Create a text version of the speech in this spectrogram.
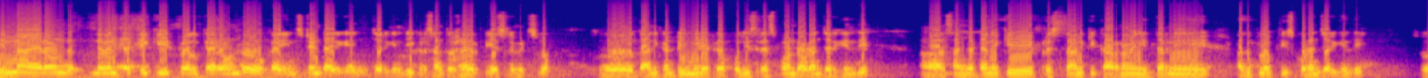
నిన్న అరౌండ్ లెవెన్ థర్టీకి ట్వెల్వ్కి అరౌండ్ ఒక ఇన్సిడెంట్ జరిగింది ఇక్కడ సంతోష్ నగర్ పిఎస్ లిమిట్స్లో. సో దానికంటూ ఇమీడియట్గా పోలీస్ రెస్పాండ్ అవడం జరిగింది. సంఘటనకి ప్రస్తుతానికి కారణమైన ఇద్దరిని అదుపులోకి తీసుకోవడం జరిగింది. So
